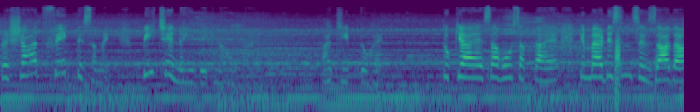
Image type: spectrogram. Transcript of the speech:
प्रसाद फेंकते समय पीछे नहीं देखना होता है। अजीब तो है। तो क्या ऐसा हो सकता है कि मेडिसिन से ज़्यादा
